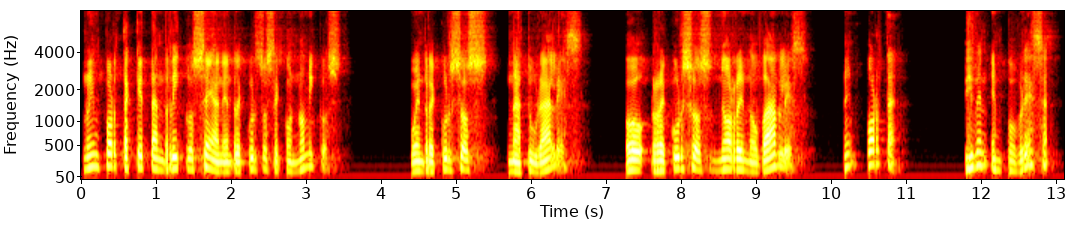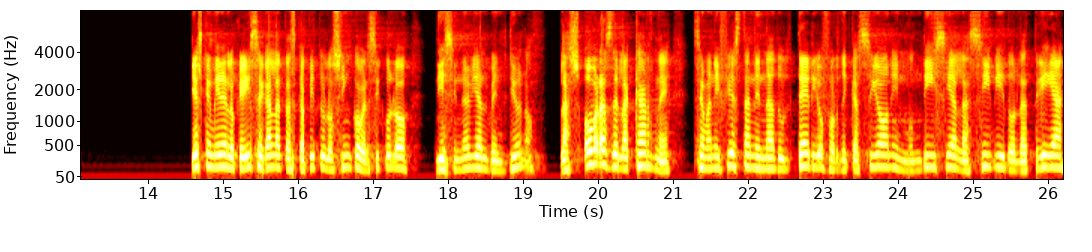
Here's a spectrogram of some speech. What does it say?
No importa qué tan ricos sean en recursos económicos o en recursos naturales o recursos no renovables, no importa. viven en pobreza. Y es que miren lo que dice Gálatas capítulo 5, versículo 19 al 21. Las obras de la carne se manifiestan en adulterio, fornicación, inmundicia, lascivia, idolatría,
